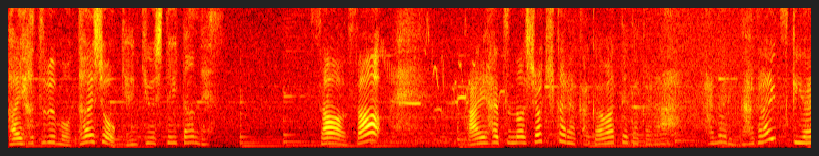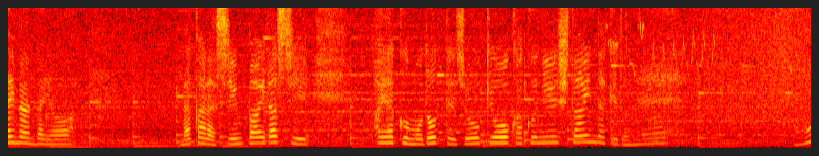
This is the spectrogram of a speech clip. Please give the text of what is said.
開発部も対処を研究していたんです。そうそう。開発の初期から関わってたからかなり長い付き合いなんだよ。だから心配だし早く戻って状況を確認したいんだけどねそう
